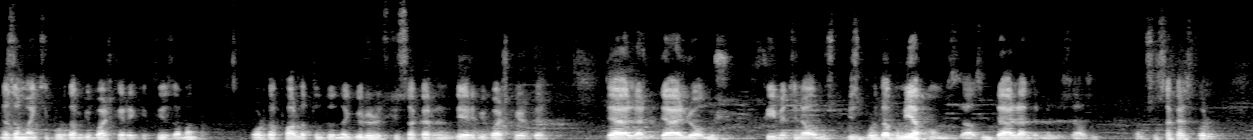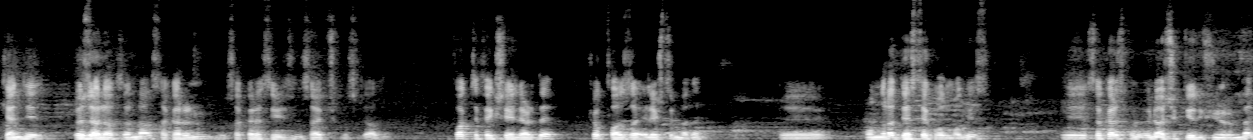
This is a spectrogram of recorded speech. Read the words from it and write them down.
Ne zaman ki buradan bir başka yere gittiği zaman orada parlatıldığında görürüz ki Sakarya'nın değeri bir başka yerde değerler, değerli olmuş, kıymetini almış. Biz burada bunu yapmamız lazım, değerlendirmemiz lazım. Onun için Sakaryaspor'un kendi özel hatlarına Sakarya'nın, Sakarya seyircisinin sahip çıkması lazım. Ufak tefek şeylerde çok fazla eleştirmeden e, onlara destek olmalıyız. E, Sakaryaspor'un önü açık diye düşünüyorum ben.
